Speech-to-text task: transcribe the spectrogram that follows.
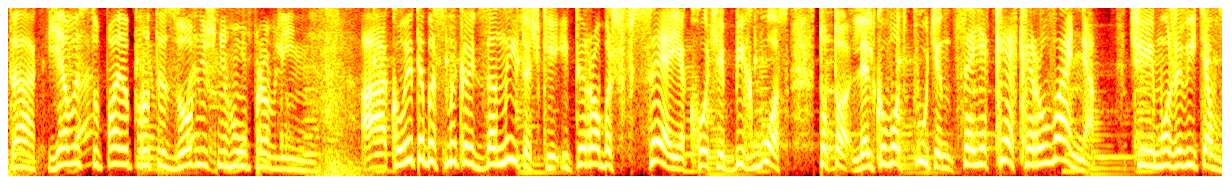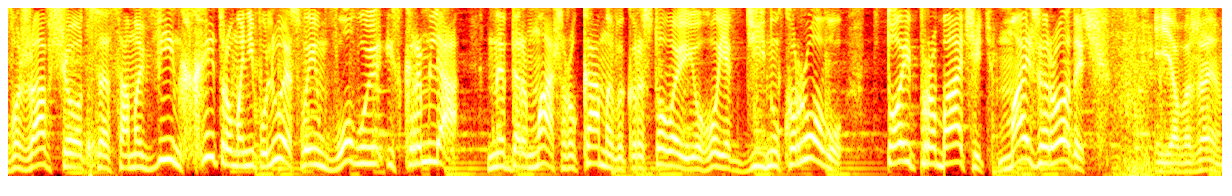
Так, я виступаю проти зовнішнього управління. А коли тебе смикають за ниточки, і ти робиш все, як хоче бігбос, тобто ляльковод Путін, це яке керування? Чи може Вітя вважав, що це саме він хитро маніпулює своїм Вовою із Кремля? Не дарма ж руками використовує його як дійну корову. Той пробачить, майже родич. І я вважаю,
